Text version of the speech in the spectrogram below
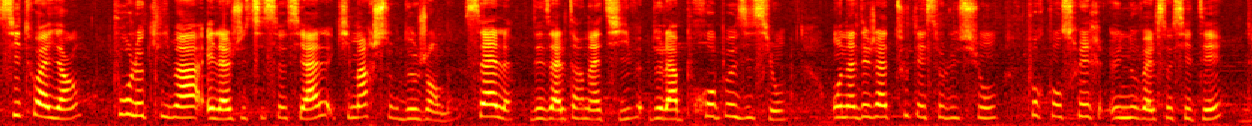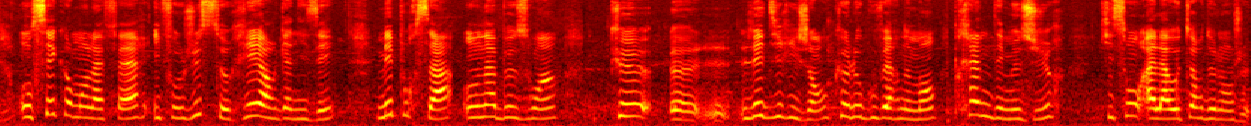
citoyen pour le climat et la justice sociale qui marche sur deux jambes. Celle des alternatives, de la proposition. On a déjà toutes les solutions pour construire une nouvelle société. On sait comment la faire, il faut juste se réorganiser. Mais pour ça, on a besoin que euh, les dirigeants, que le gouvernement prennent des mesures qui sont à la hauteur de l'enjeu.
